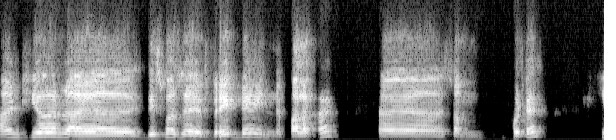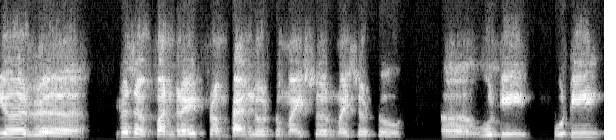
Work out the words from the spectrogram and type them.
And here, this was a break day in Palakkad, some hotel. Here, it was a fun ride from Bangalore to Mysore, Mysore to uh, Ooty. Ooty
